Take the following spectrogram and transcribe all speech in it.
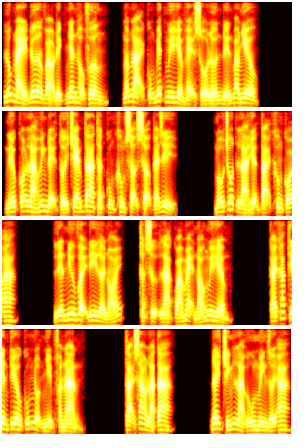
lúc này đưa vào địch nhân hậu phương, ngẫm lại cũng biết nguy hiểm hệ số lớn đến bao nhiêu. Nếu có là huynh đệ tới chém ta thật cũng không sợ sợ cái gì. Mấu chốt là hiện tại không có a. Liền như vậy đi lời nói, thật sự là quá mẹ nó nguy hiểm. Cái khác thiên tiêu cũng nhộn nhịp phàn nàn. Tại sao là ta? Đây chính là u minh giới a.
